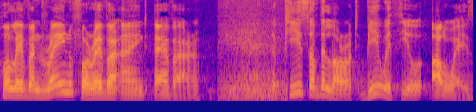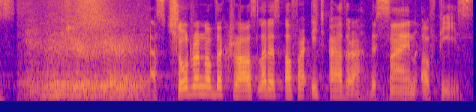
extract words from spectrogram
who live and reign forever and ever. Amen. The peace of the Lord be with you always. With As children of the cross, let us offer each other the sign of peace.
